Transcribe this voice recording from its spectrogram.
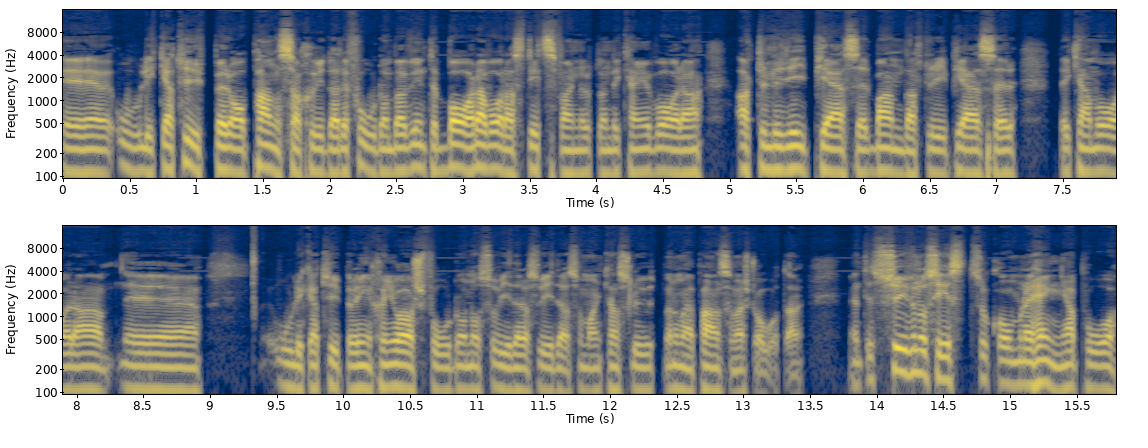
eh, olika typer av pansarskyddade fordon. Det behöver inte bara vara stridsvagnar utan det kan ju vara artilleripjäser, bandartilleripjäser, det kan vara eh, olika typer av ingenjörsfordon och så vidare, och så vidare som man kan slå ut med de här pansarvärnsrobotarna. Men till syvende och sist så kommer det hänga på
